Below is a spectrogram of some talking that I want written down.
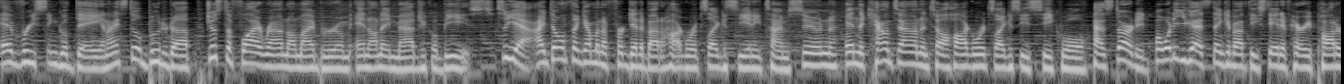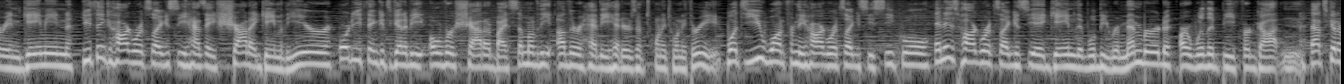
every single day and I still boot it up just to fly around on my broom and on a magical beast. So yeah, I don't think I'm gonna forget about Hogwarts Legacy anytime soon. And the countdown until Hogwarts Legacy's sequel has started. But what do you guys think about the state of Harry Potter in gaming? Do you think Hogwarts Legacy has a shot at game of the year? Or do you think it's gonna be overshadowed by some of the other heavy hitters of 2023? What do you want from the Hogwarts Legacy sequel? And is Hogwarts Legacy a game that will be remembered or will it be forgotten? That's gonna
